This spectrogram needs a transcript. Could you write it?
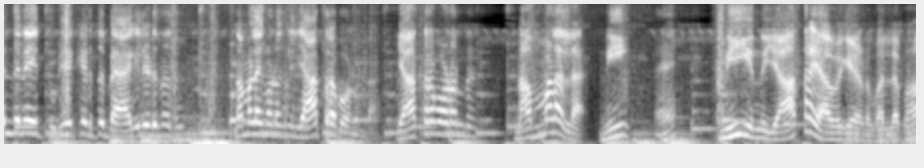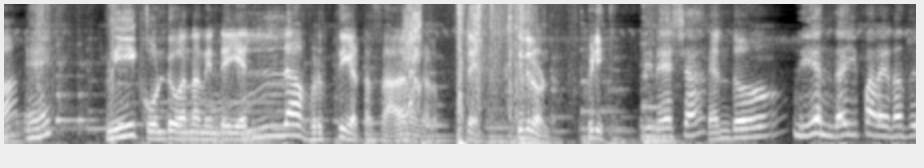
എന്തിനാ ഈ തുണിയൊക്കെ എടുത്ത് ബാഗിലിടുന്നത്? നമ്മളെങ്ങോട്ടെങ്കിലും യാത്ര പോകണ്ട യാത്ര പോകണ്ട നമ്മളല്ല നീ. നീ ഇന്ന് യാത്രയാവുകയാണ് വല്ലഭ. നീ കൊണ്ടുവന്ന നിന്റെ എല്ലാ വൃത്തികെട്ട സാധനങ്ങളും. ഇതിലുണ്ട്. പിടി. ദിനേശ എന്തോ? നീ എന്താ ഈ പറയണത്?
